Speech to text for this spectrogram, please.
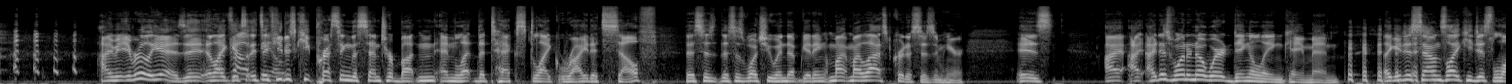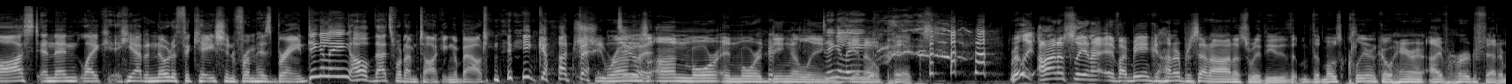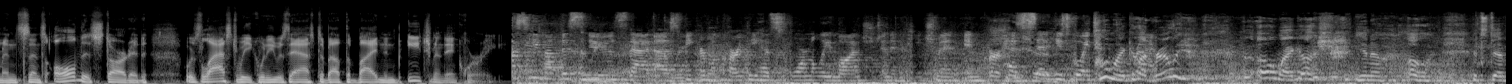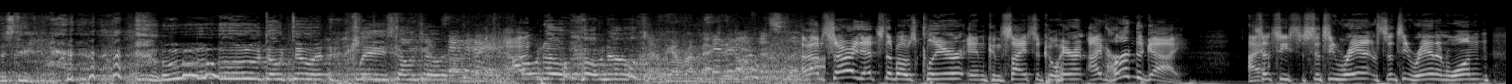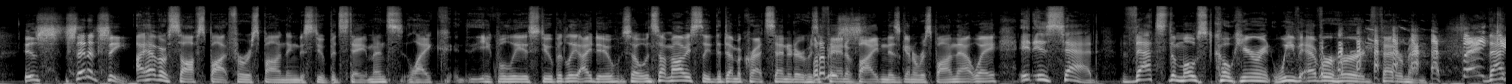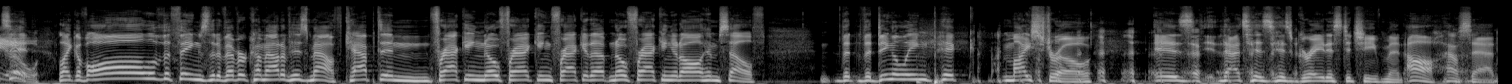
I mean, it really is. It, like That's it's, it it's if you just keep pressing the center button and let the text like write itself. This is this is what you end up getting. My my last criticism here is. I, I, I just want to know where Dingaling came in. Like it just sounds like he just lost, and then like he had a notification from his brain. Dingaling! Oh, that's what I'm talking about. he got back She to runs it. on more and more dingaling, Dingaling. you know, picks. Really, honestly, and I, if I'm being 100% honest with you, the, the most clear and coherent I've heard Fetterman since all this started was last week when he was asked about the Biden impeachment inquiry. Ask you about this news that uh, Speaker McCarthy has formally launched an impeachment in, or has said he's going to. Oh my God, really? Oh my gosh. You know, oh, it's devastating. Ooh, don't do it. Please don't do it. Oh no, oh no. We gotta run back to the office. But And I'm sorry, that's the most clear and concise and coherent I've heard the guy since he since he ran since he ran and won his Senate seat. I have a soft spot for responding to stupid statements, like equally as stupidly. I do. So when something, obviously, the Democrat senator who's But a I'm fan just- of Biden is going to respond that way. It is sad. That's the most coherent we've ever heard Fetterman. Thank That's you. it. Like of all of the things that have ever come out of his mouth, Captain fracking, no fracking, frack it up, no fracking at all himself. The the dingaling pick maestro is that's his his greatest achievement. Oh, how sad.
